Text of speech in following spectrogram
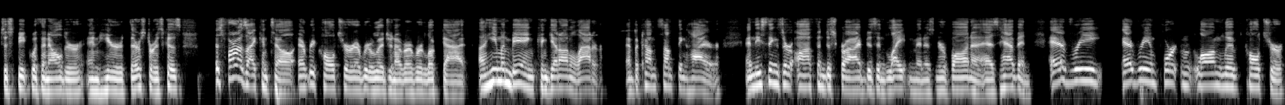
to speak with an elder and hear their stories. Because as far as I can tell, every culture, every religion I've ever looked at, a human being can get on a ladder and become something higher. And these things are often described as enlightenment, as nirvana, as heaven. Every every important long-lived culture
